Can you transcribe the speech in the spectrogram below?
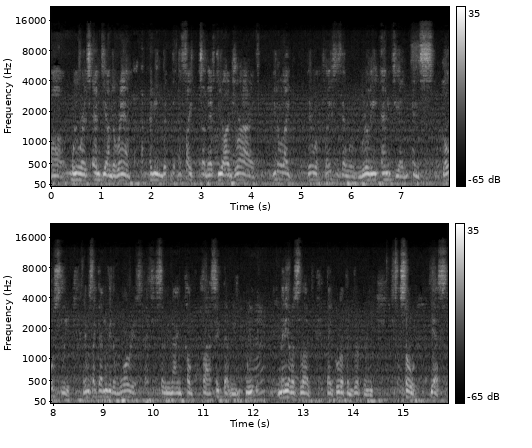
Uh, we were it's empty on the ramp. I mean, the, the, the fights on the FDR Drive. You know, like there were places that were really empty and, and ghostly. And it was like that movie, The Warriors, 1979 cult classic that we, we many of us loved that grew up in Brooklyn. So yes,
